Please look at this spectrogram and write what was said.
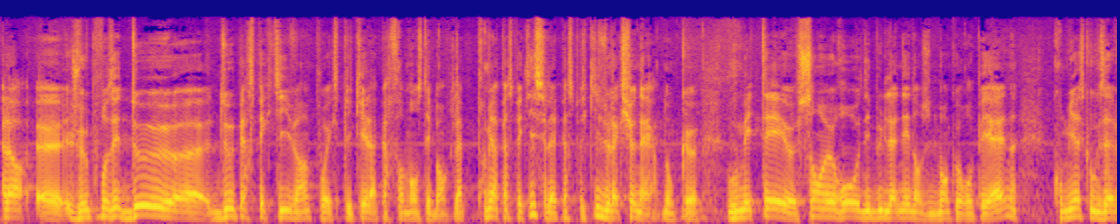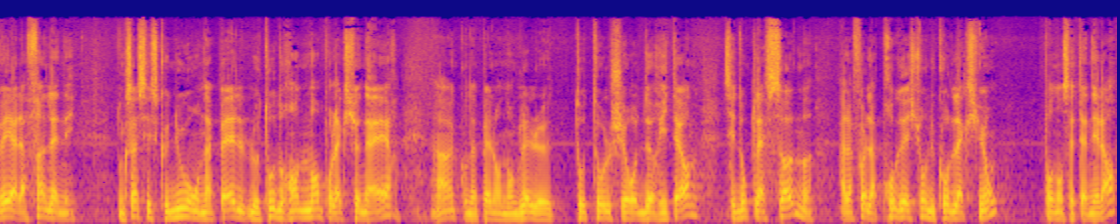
Alors, euh, je vais vous proposer deux, euh, deux perspectives hein, pour expliquer la performance des banques. La première perspective, c'est la perspective de l'actionnaire. Donc, euh, vous mettez 100 euros au début de l'année dans une banque européenne. Combien est-ce que vous avez à la fin de l'année? Donc ça, c'est ce que nous, on appelle le taux de rendement pour l'actionnaire, hein, qu'on appelle en anglais le Total Shareholder Return. C'est donc la somme à la fois de la progression du cours de l'action pendant cette année-là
